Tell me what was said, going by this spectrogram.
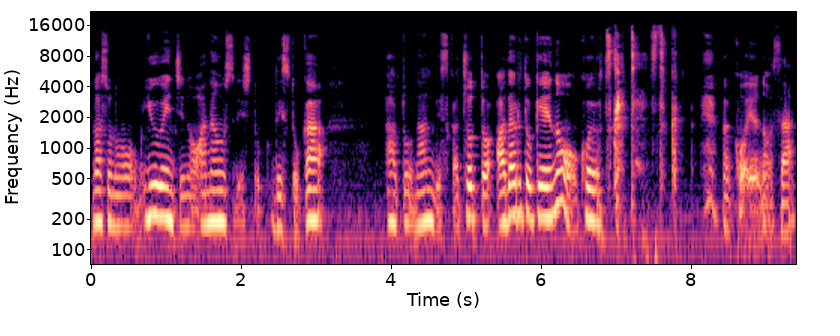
まあその遊園地のアナウンスですとかあと何ですかちょっとアダルト系の声を使っまあ、こういうのをさ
